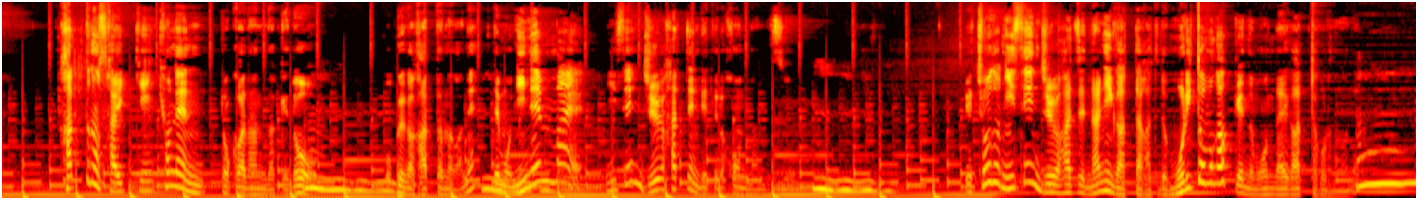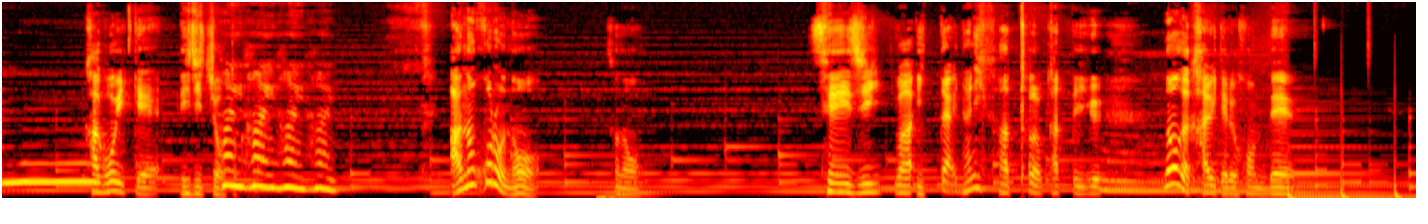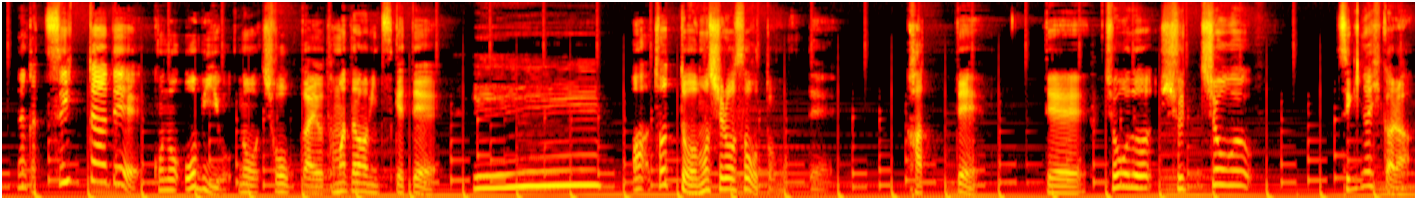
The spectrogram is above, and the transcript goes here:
買ったの最近、去年とかなんだけど、うんうんうん僕が買ったのがね。うんでも2年前、2018年に出てる本なんですよ。うんうんうんで、ちょうど2018年何があったかっていうと、森友学園の問題があった頃なのね。うん。籠池理事長とか、はいはいはいはい。あの頃の、その、政治は一体何があったのかっていうのが書いてる本で、なんかツイッターでこの帯をの紹介をたまたま見つけて、へー。あ、ちょっと面白そうと思って、買って、で、ちょうど出張、次の日から、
